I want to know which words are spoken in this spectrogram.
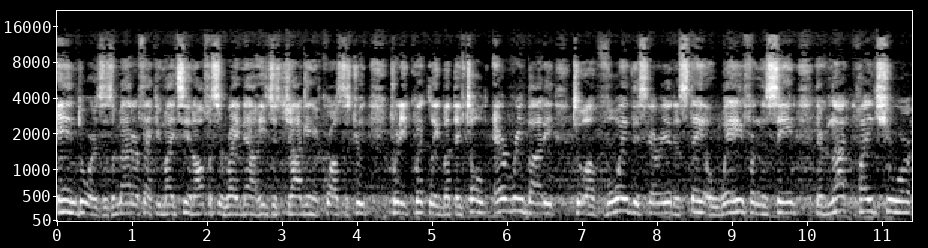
indoors. As a matter of fact, you might see an officer right now. He's just jogging across the street pretty quickly, but they've told everybody to avoid this area, to stay away from the scene. They're not quite sure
